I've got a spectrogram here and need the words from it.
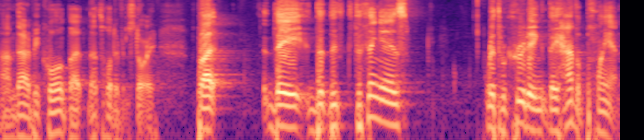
Um, that would be cool, but that's a whole different story. But they the, the, the thing is with recruiting they have a plan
